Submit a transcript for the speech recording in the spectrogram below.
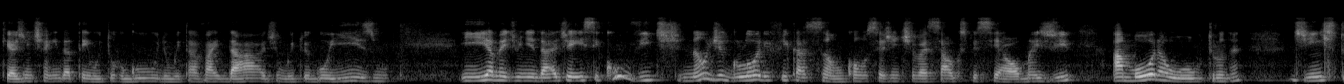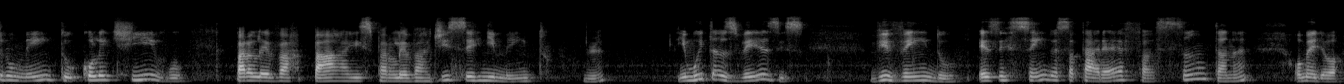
que a gente ainda tem muito orgulho, muita vaidade, muito egoísmo. E a mediunidade é esse convite, não de glorificação, como se a gente tivesse algo especial, mas de amor ao outro, né? de instrumento coletivo para levar paz, para levar discernimento. Né? E muitas vezes, vivendo, exercendo essa tarefa santa, né? Ou melhor,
